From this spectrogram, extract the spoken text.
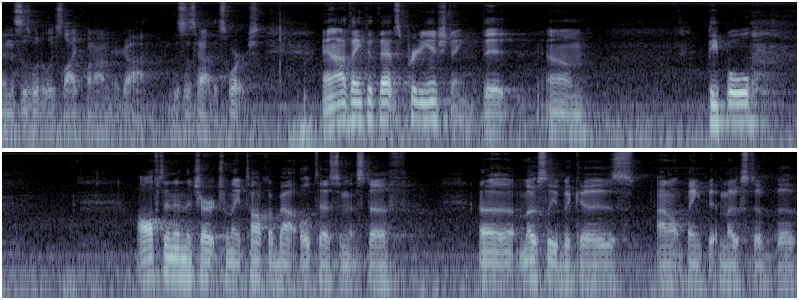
and this is what it looks like when I'm your God. This is how this works. And I think that that's pretty interesting that um, people often in the church, when they talk about Old Testament stuff, uh, mostly because I don't think that most of the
